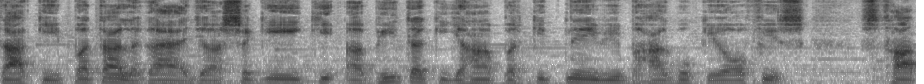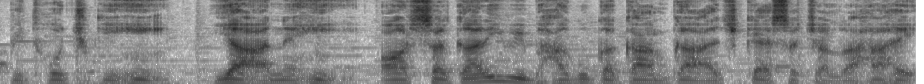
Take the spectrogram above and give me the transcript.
ताकि पता लगाया जा सके कि अभी तक यहाँ पर कितने विभागों के ऑफ़िस स्थापित हो चुके हैं या नहीं, और सरकारी विभागों का कामकाज कैसा चल रहा है।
